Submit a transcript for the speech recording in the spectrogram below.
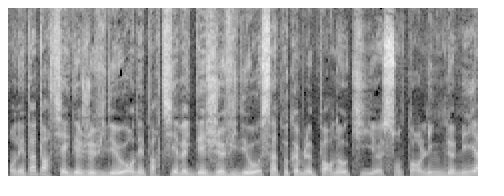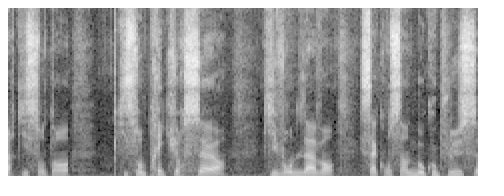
on n'est pas parti avec des jeux vidéo, on est parti avec des jeux vidéo, c'est un peu comme le porno, qui euh, sont en ligne de mire, qui sont, qui sont précurseurs qui vont de l'avant. Ça concerne beaucoup plus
